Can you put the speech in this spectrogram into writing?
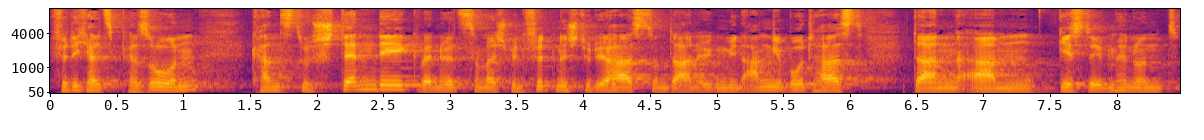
für dich als Person, kannst du ständig, wenn du jetzt zum Beispiel ein Fitnessstudio hast und dann irgendwie ein Angebot hast, dann ähm, gehst du eben hin und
